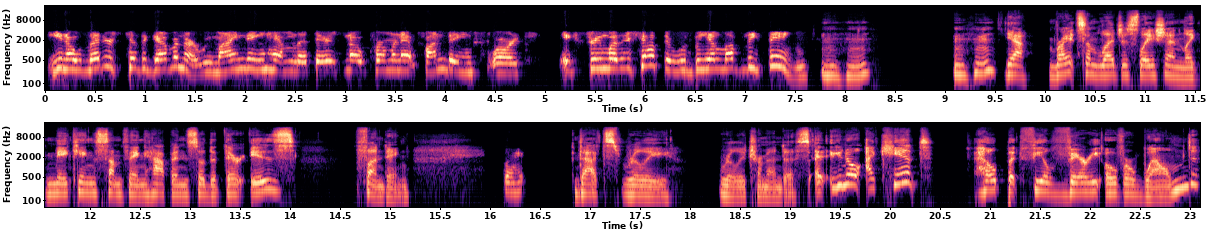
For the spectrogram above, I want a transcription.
you know, letters to the governor reminding him that there's no permanent funding for extreme weather shelter would be a lovely thing. Mm-hmm. Mm-hmm. Yeah, right. Some legislation like making something happen so that there is funding. Right. That's really, really tremendous. Uh, you know, I can't help but feel very overwhelmed,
